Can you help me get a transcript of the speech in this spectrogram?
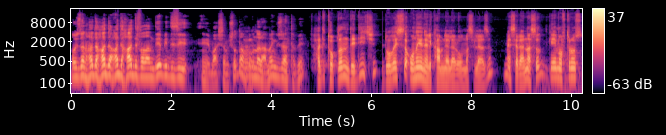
O yüzden hadi hadi hadi hadi falan diye bir dizi başlamış oldu ama Evet. buna rağmen güzel tabii. hadi toplanın dediği için dolayısıyla ona yönelik hamleler olması lazım. Mesela nasıl? Game of Thrones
